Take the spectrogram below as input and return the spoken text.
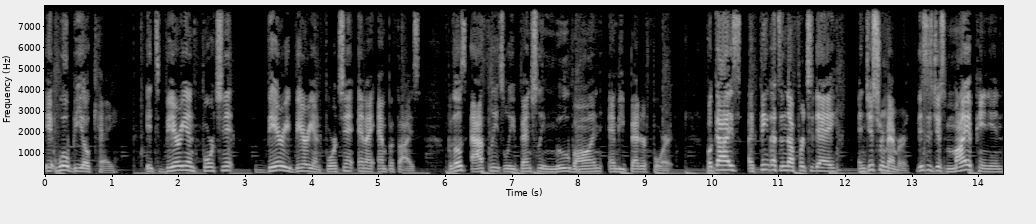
It will be okay. It's very unfortunate, very, very unfortunate, and I empathize. But those athletes will eventually move on and be better for it. But guys, I think that's enough for today. And just remember, this is just my opinion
